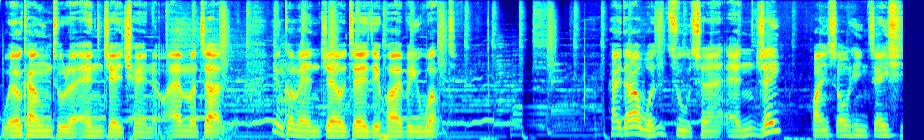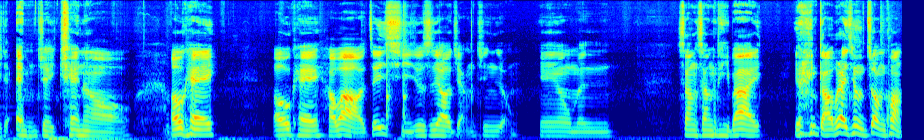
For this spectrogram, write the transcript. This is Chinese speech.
Welcome to the NJ channel. I'm Azal. You can call me NJ or JZ, whatever you want. 嗨，大家好，我是主持人 NJ，欢迎收听这一期的 MJ Channel。OK，OK，好不好？这一期就是要讲金融，因为我们上上个礼拜有点搞不太清楚状况，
